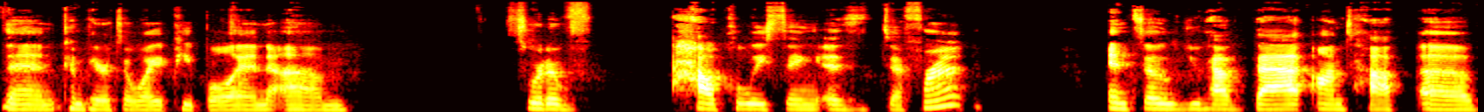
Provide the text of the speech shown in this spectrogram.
than compared to white people, and um, sort of how policing is different. And so you have that on top of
